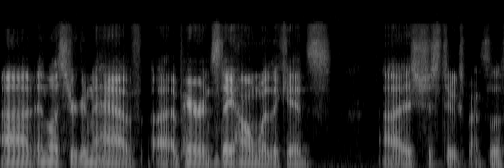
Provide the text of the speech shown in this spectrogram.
uh, unless you're going to have a parent stay home with the kids. Uh, it's just too expensive.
